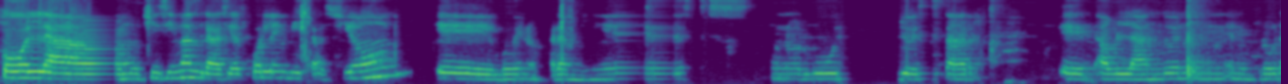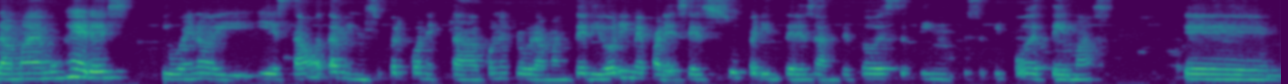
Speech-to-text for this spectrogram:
Hola, muchísimas gracias por la invitación. Eh, bueno, para mí es un orgullo estar eh, hablando en un, programa de mujeres y bueno, y, estaba también súper conectada con el programa anterior y me parece súper interesante todo este, este tipo de temas eh,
